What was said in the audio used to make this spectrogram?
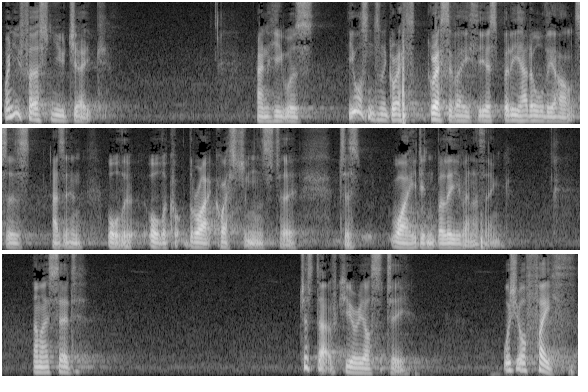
When you first knew Jake, and he was he wasn't an aggressive atheist, but he had all the answers, as in all the, all the, the right questions to, to why he didn't believe anything. And I said, just out of curiosity, was your faith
